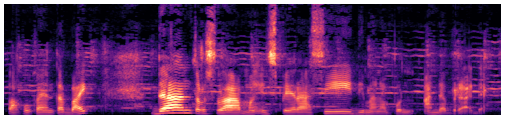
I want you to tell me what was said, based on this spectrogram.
lakukan yang terbaik dan teruslah menginspirasi di mana pun anda berada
